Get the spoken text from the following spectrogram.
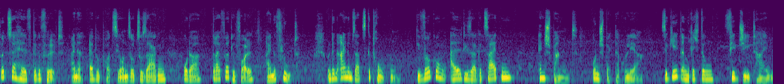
wird zur Hälfte gefüllt, eine Ebbeportion sozusagen, oder dreiviertel voll, eine Flut. Und in einem Satz getrunken. Die Wirkung all dieser Gezeiten entspannend unspektakulär. Sie geht in Richtung Fiji Time.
